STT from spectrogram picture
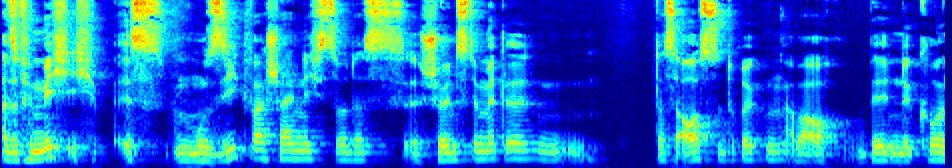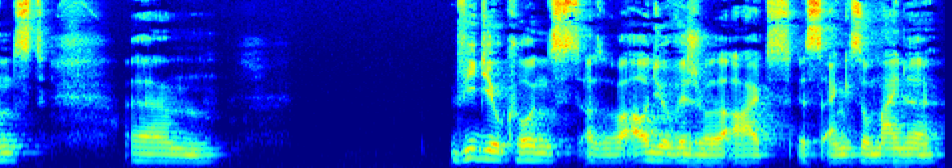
also für mich ich, ist Musik wahrscheinlich so das schönste Mittel, das auszudrücken, aber auch bildende Kunst, ähm, Videokunst, also Audiovisual Art ist eigentlich so meine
